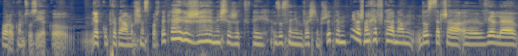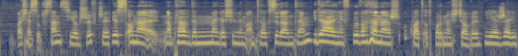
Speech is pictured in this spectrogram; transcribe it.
sporo kontuzji, jako, jak uprawiałam różne sporty. Także myślę, że tutaj zostaniemy właśnie przy tym, ponieważ marchewka nam dostarcza e, wiele właśnie substancji odżywczych. Jest ona naprawdę mega silnym antyoksydantem. Idealnie wpływa na nasz układ odpornościowy. Jeżeli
